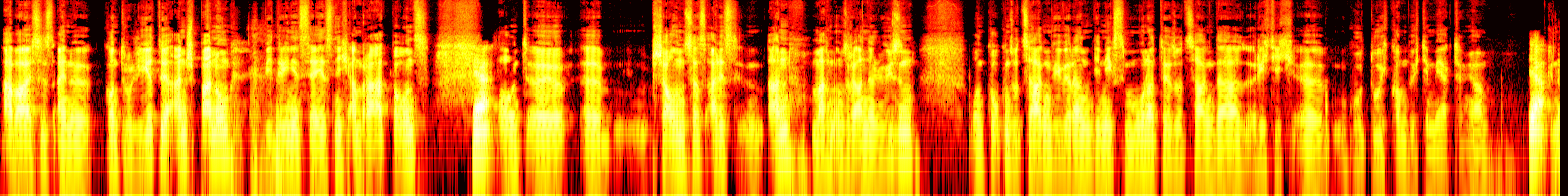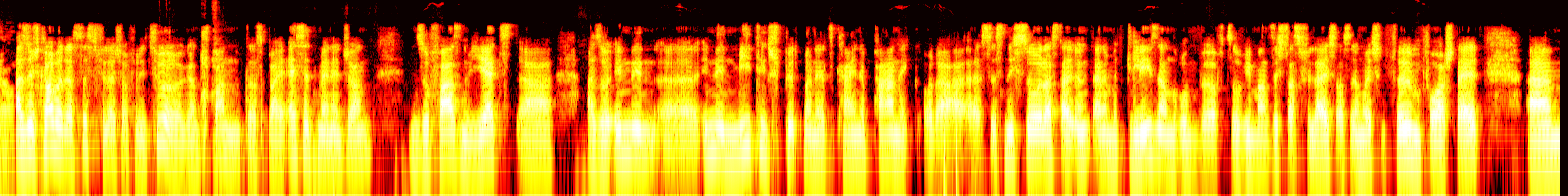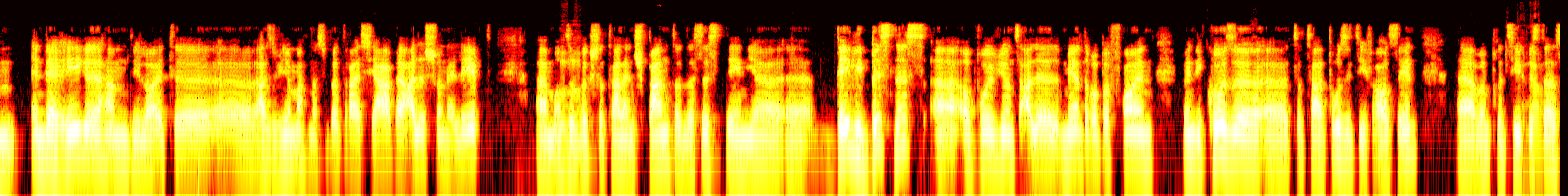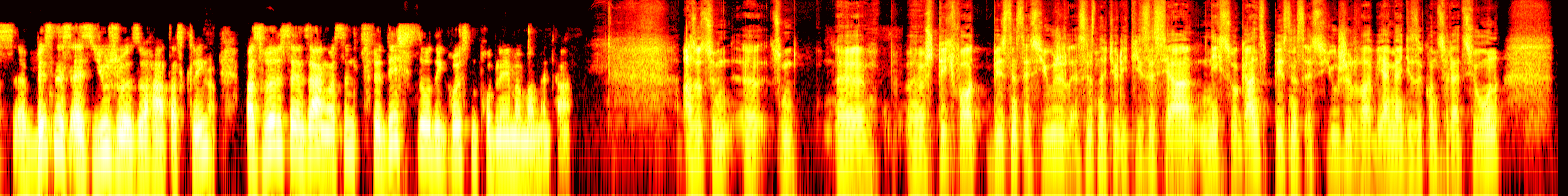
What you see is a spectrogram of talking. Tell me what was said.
aber es ist eine kontrollierte Anspannung. Wir drehen jetzt ja jetzt nicht am Rad bei uns Ja, und äh, äh, schauen uns das alles an, machen unsere Analysen und gucken sozusagen, wie wir dann die nächsten Monate sozusagen da richtig äh, gut durchkommen durch die Märkte. Ja, ja. genau. Also ich glaube, das ist vielleicht auch für die Zuhörer ganz spannend, dass bei Asset Managern in so Phasen wie jetzt, äh, also in den, äh, in den Meetings spürt man jetzt keine Panik oder äh, es ist nicht so, dass da irgendeiner mit Gläsern rumwirft, so wie man sich das vielleicht aus irgendwelchen Filmen vorstellt. Ähm, in der Regel haben die Leute, äh, also wir machen das über 30 Jahre, alles schon erlebt ähm, und sind Mhm. wirklich total entspannt und das ist denen ja äh, Daily Business, äh, obwohl wir uns alle mehr darüber freuen, wenn die Kurse äh, total positiv aussehen. Äh, aber im Prinzip ist Genau. das äh, Business as usual, so hart das klingt. Ja. Was würdest du denn sagen? Was sind für dich so die größten Probleme momentan? Also zum, äh, zum Stichwort Business as usual. Es ist natürlich dieses Jahr nicht so ganz Business as usual, weil wir haben ja diese Konstellation,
